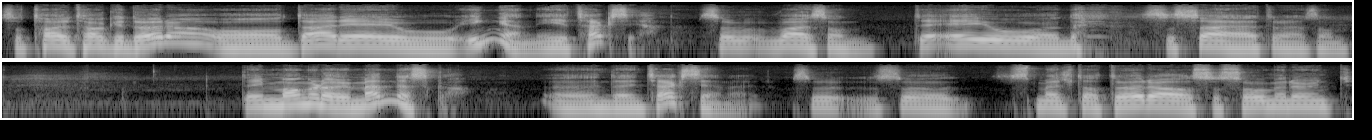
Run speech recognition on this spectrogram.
Så tar jeg tak i døra, og der er jo ingen i taxien. Så var jeg sånn Det er jo Så sa jeg etter en sånn Den mangler jo mennesker, den taxien her. Så, så smelta døra, og så så vi rundt.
